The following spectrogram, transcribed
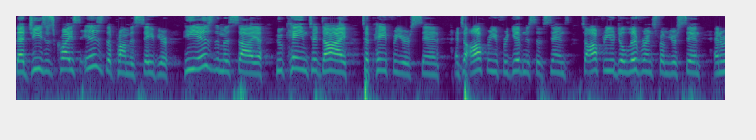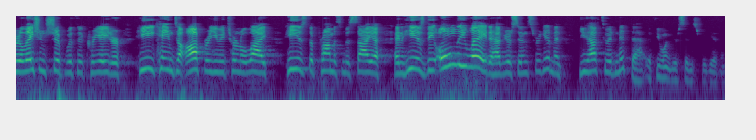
that Jesus Christ is the promised Savior. He is the Messiah who came to die to pay for your sin and to offer you forgiveness of sins, to offer you deliverance from your sin and a relationship with the Creator. He came to offer you eternal life. He is the promised Messiah, and He is the only way to have your sins forgiven. You have to admit that if you want your sins forgiven.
